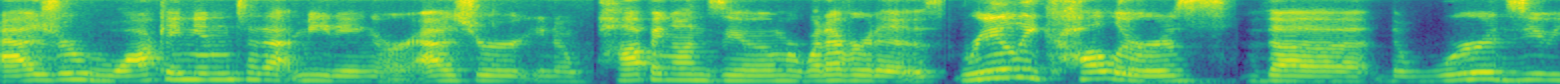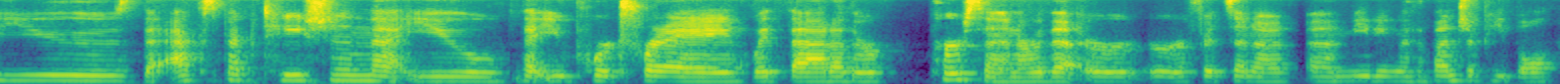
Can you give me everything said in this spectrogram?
as you're walking into that meeting or as you're, you know, popping on Zoom or whatever it is, really colors the the words you use, the expectation that you that you portray with that other person or that or, or if it's in a, a, meeting with a bunch of people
